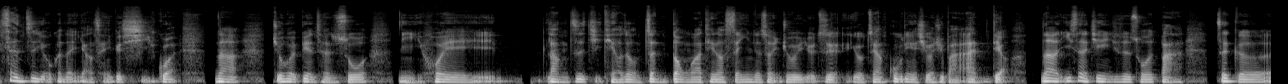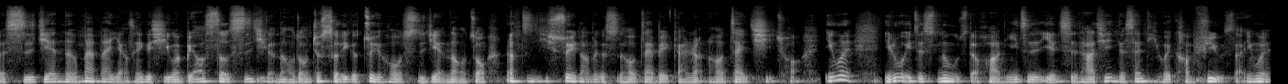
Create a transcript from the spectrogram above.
甚至有可能养成一个习惯，那就会变成说，你会让自己听到这种震动啊，听到声音的时候，你就会有这有这样固定的习惯去把它按掉。那医生的建议就是说，把这个时间呢慢慢养成一个习惯，不要设十几个闹钟，就设一个最后时间的闹钟，让自己睡到那个时候再被干扰，然后再起床。因为你如果一直 snooze 的话，你一直延迟它，其实你的身体会 confuse 啊，因为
